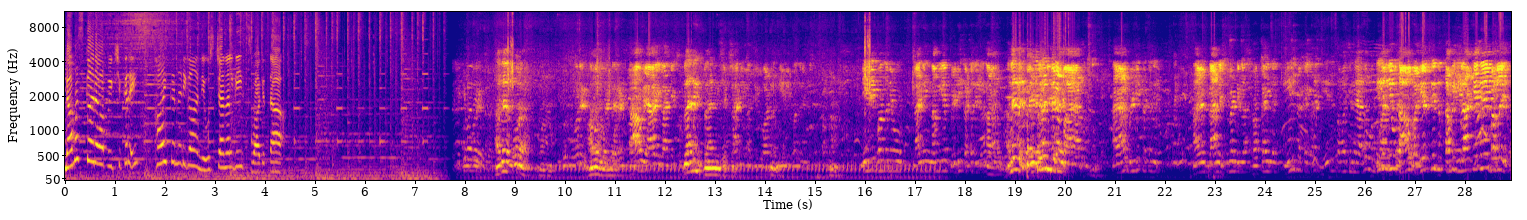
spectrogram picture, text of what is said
ನಮಸ್ಕಾರ ವೀಕ್ಷಕರೇ ಹಾಯ್ ಕನ್ನಡಿಗ ನ್ಯೂಸ್ ಚಾನೆಲ್ಗೆ ಸ್ವಾಗತ ಅದೇ ಮೂರ ಹೌದು ತಾವು ಯಾವ ಇಲಾಖೆ ಪ್ಲಾನಿಂಗ್ ಪ್ಲಾನಿಂಗ್ ಸೆಕ್ಷನ್ ಪ್ಲಾನಿಂಗ್ ಮತ್ತು ನೀರಿಗೆ ಬಂದು ನೀವು ಪ್ಲಾನಿಂಗ್ ನಮ್ಗೆ ಬಿಲ್ಡಿಂಗ್ ಕಟ್ಟೋದಿಲ್ಲ ನಾವು ಅದೇ ಅದೇ pipeline ಇದೆ. ನಾವು ಯಾರು ಬಿಲ್ಡಿಂಗ್ ಕಟ್ಟೋದಿಲ್ಲ ನಾವೇನು ಪ್ಲಾನ್ ಎಸ್ಟಿಮೇಟ್ ಇಲ್ಲ ರೊಕ್ಕ ಇಲ್ಲ ನೀರು ಬೇಕಾಗಿಲ್ಲ ಇಲ್ಲ ನೀವು ತಾವು ತಮಗೆ ಇಲಾಖೆನೇ ಬರಲಿಲ್ಲ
